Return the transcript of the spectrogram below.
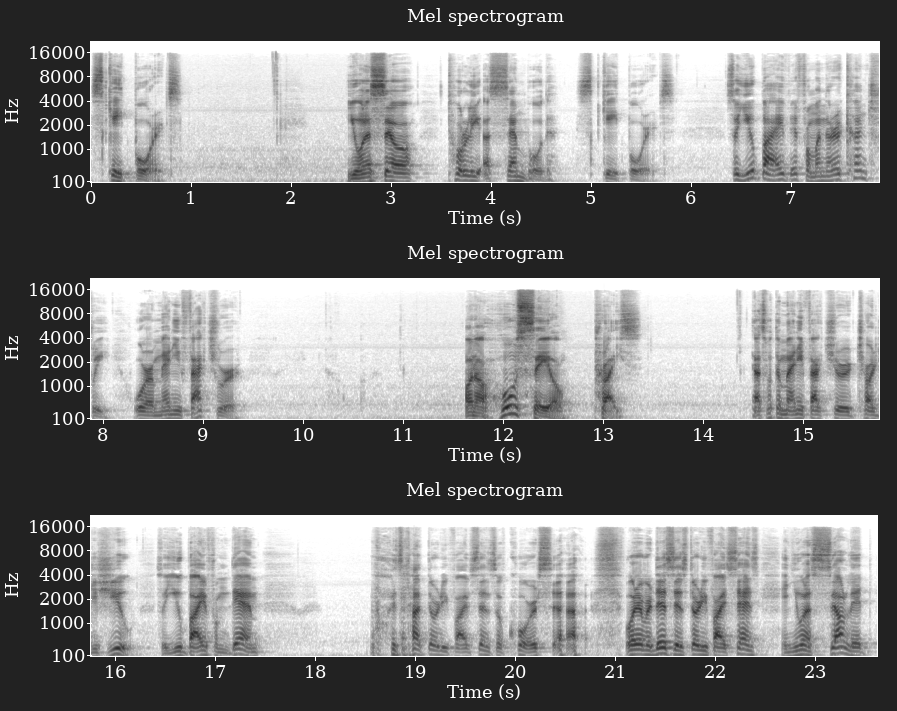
skateboards. You want to sell totally assembled skateboards. So you buy it from another country or a manufacturer on a wholesale price. That's what the manufacturer charges you. So you buy it from them. It's not 35 cents, of course. Whatever this is, 35 cents. And you want to sell it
